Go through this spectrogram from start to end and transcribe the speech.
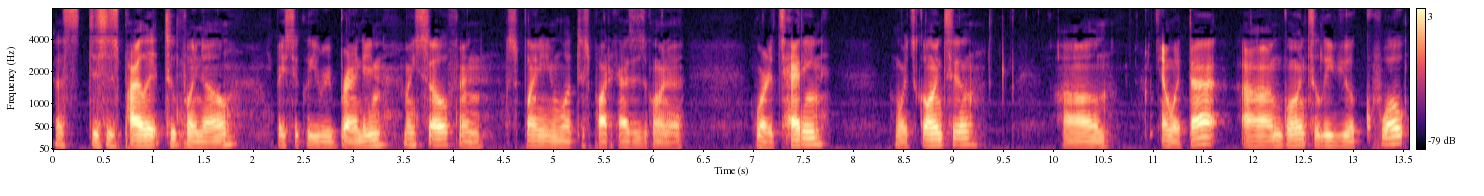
That's, this is Pilot 2.0, basically rebranding myself and explaining what this podcast is going to, where it's heading, where it's going to. Um, and with that, I'm going to leave you a quote.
